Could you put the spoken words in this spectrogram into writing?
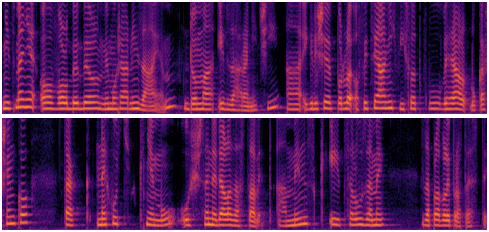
Nicméně o volby byl mimořádný zájem doma i v zahraničí a i když je podle oficiálních výsledků vyhrál Lukašenko, tak nechuť k němu už se nedala zastavit a Minsk i celou zemi zaplavily protesty.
